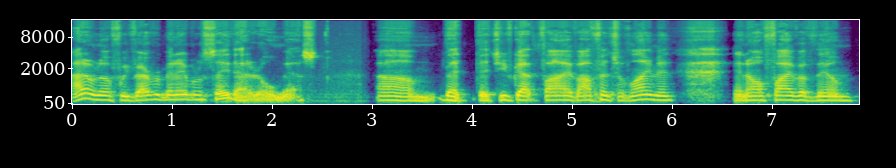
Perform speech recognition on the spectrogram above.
I don't know if we've ever been able to say that at Ole Miss. Um, that that you've got five offensive linemen, and all five of them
